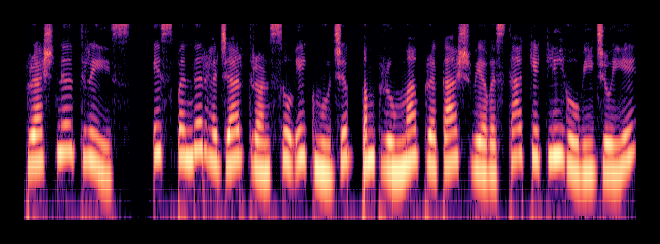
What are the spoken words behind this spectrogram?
પ્રશ્ન ત્રીસ, એસ પંદર હજાર ત્રણસો એક મુજબ પંપ રૂમમાં પ્રકાશ વ્યવસ્થા કેટલી હોવી જોઈએ?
